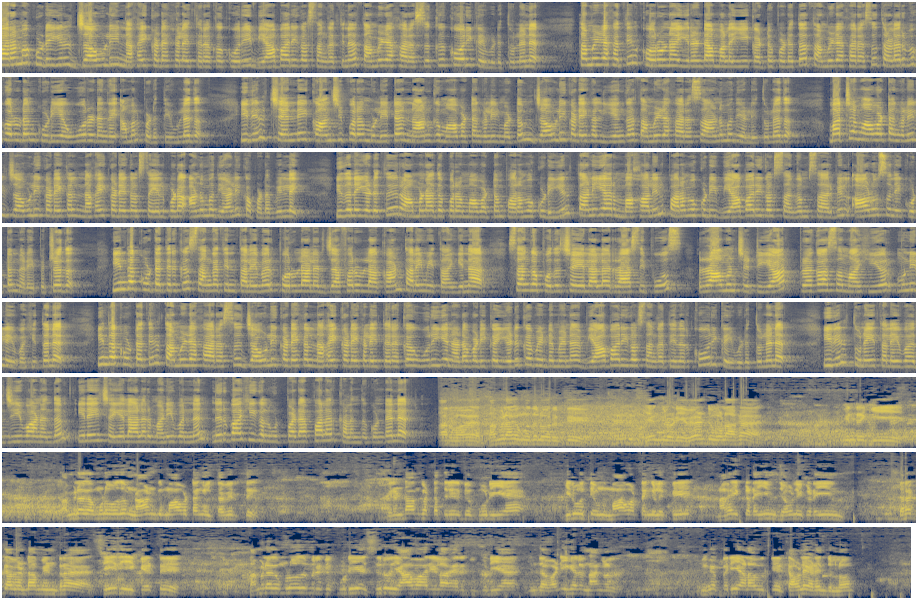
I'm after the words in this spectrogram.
பரமக்குடியில் ஜவுளி நகைக்கடைகளை திறக்க கோரி வியாபாரிகள் சங்கத்தினர் தமிழக அரசுக்கு கோரிக்கை விடுத்துள்ளனர். தமிழகத்தில் கொரோனா இரண்டாம் அலையை கட்டுப்படுத்த தமிழக அரசு தளர்வுகளுடன் கூடிய ஊரடங்கை அமல்படுத்தியுள்ளது. இதில் சென்னை காஞ்சிபுரம் உள்ளிட்ட நான்கு மாவட்டங்களில் மட்டும் ஜவுளி கடைகள் இயங்க தமிழக அரசு அனுமதி அளித்துள்ளது. மற்ற மாவட்டங்களில் ஜவுளி கடைகள் நகைக்கடைகள் செயல்பட அனுமதி அளிக்கப்படவில்லை. இதனையடுத்து ராமநாதபுரம் மாவட்டம் பரமக்குடியில் தனியார் மகாலில் பரமக்குடி வியாபாரிகள் சங்கம் சார்பில் ஆலோசனைக் கூட்டம் நடைபெற்றது. இந்த கூட்டத்திற்கு சங்கத்தின் தலைவர் பொருளாளர் ஜஃபருல்லா கான் தலைமை தாங்கினார். சங்க பொதுச் செயலாளர் ராசி போஸ் ராமன் செட்டியார் பிரகாசம் ஆகியோர் முன்னிலை வகித்தனர். இந்த கூட்டத்தில் தமிழக அரசு ஜவுளி கடைகள் நகைக்கடைகளை திறக்க உரிய நடவடிக்கை எடுக்க வேண்டும் என வியாபாரிகள் சங்கத்தினர் கோரிக்கை விடுத்துள்ளனர். இதில் துணைத் தலைவர் ஜீவானந்தம் இணை செயலாளர் மணிவண்ணன் நிர்வாகிகள் உட்பட பலர் கலந்து கொண்டனர். சார்பாக தமிழக முதல்வருக்கு எங்களுடைய வேண்டுகோளாக இன்றைக்கு தமிழகம் முழுவதும் நான்கு மாவட்டங்கள் தவிர்த்து இரண்டாம் கட்டத்தில் இருக்கக்கூடிய இருபத்தி மூணு மாவட்டங்களுக்கு நகைக்கடையும் ஜவுளி கடையும் திறக்க வேண்டாம் என்ற செய்தியை கேட்டு தமிழகம் முழுவதும் இருக்கக்கூடிய சிறு வியாபாரிகளாக இருக்கக்கூடிய இந்த வணிகரை நாங்கள் மிகப்பெரிய அளவுக்கு கவலை அடைந்துள்ளோம்.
